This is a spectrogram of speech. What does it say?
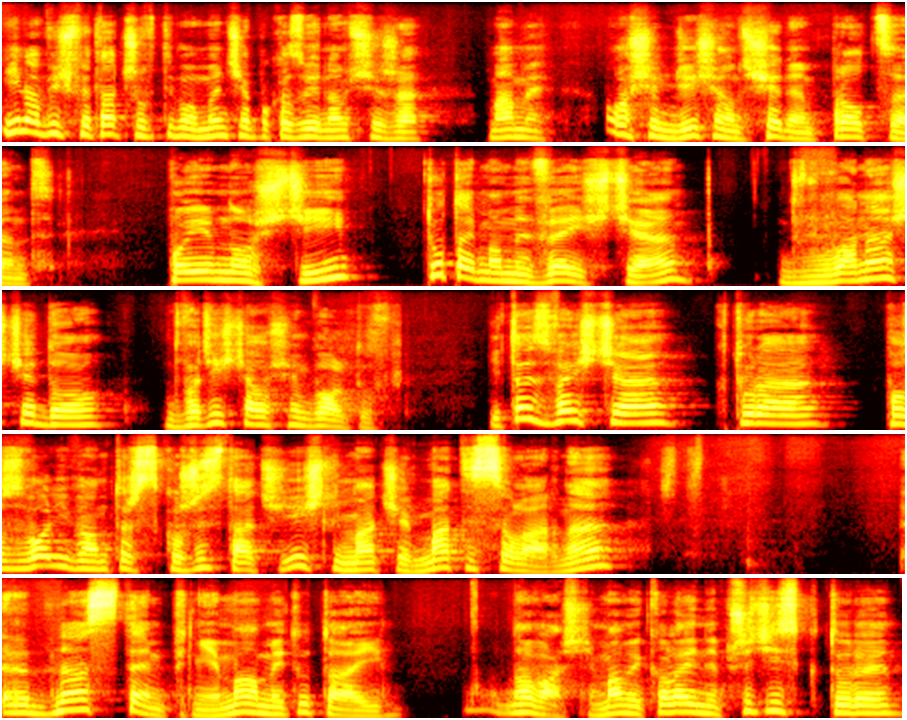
i na wyświetlaczu w tym momencie pokazuje nam się, że mamy 87% pojemności. Tutaj mamy wejście 12 do 28 V. I to jest wejście, które pozwoli Wam też skorzystać, jeśli macie maty solarne. E, Następnie mamy tutaj, no właśnie, mamy kolejny przycisk, który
